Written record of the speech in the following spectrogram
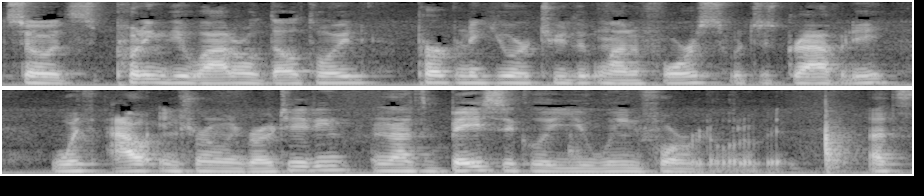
So it's putting the lateral deltoid perpendicular to the line of force, which is gravity, without internally rotating, and that's basically you lean forward a little bit. That's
